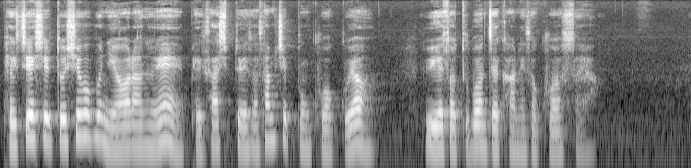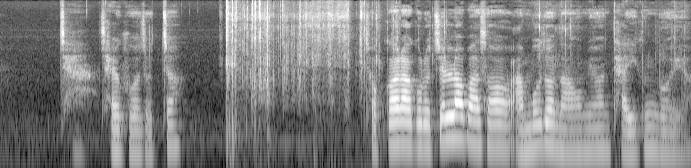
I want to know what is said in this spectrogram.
170도 15분 예열한 후에 140도에서 30분 구웠고요. 위에서 두 번째 칸에서 구웠어요. 자, 잘 구워졌죠? 젓가락으로 찔러봐서 안 묻어 나오면 다 익은 거예요.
